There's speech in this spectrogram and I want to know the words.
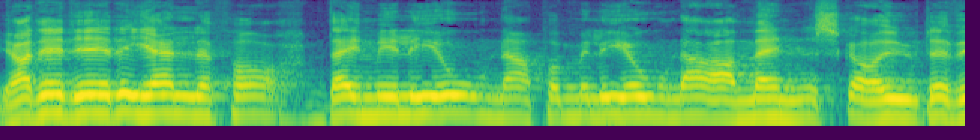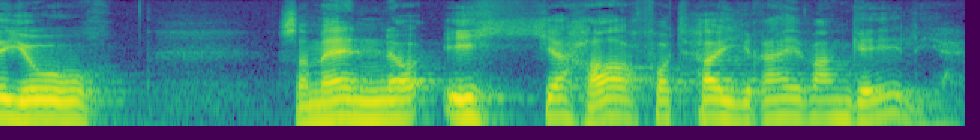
Ja, det er det det gjelder for de millioner på millioner av mennesker utover jord som ennå ikke har fått høre evangeliet.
